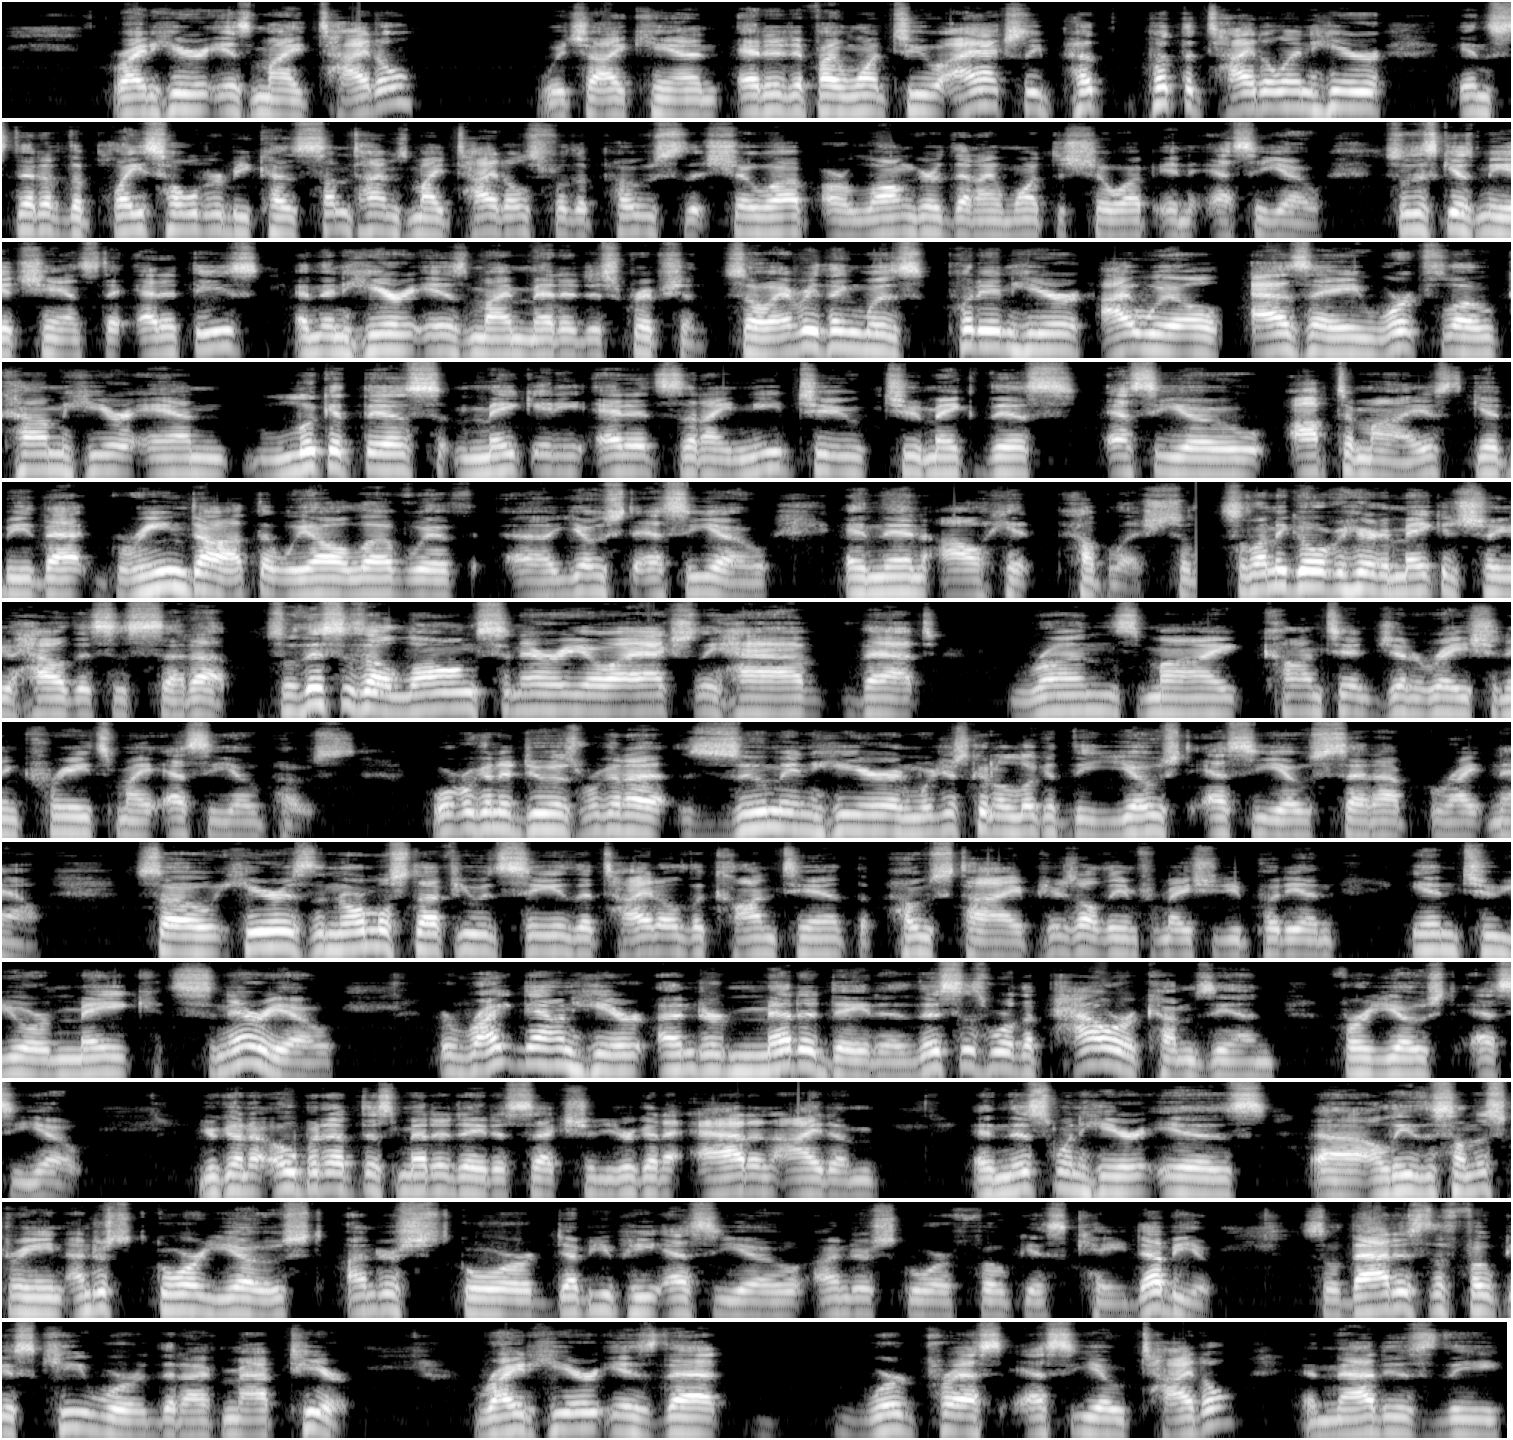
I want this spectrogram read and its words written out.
Right here is my title, which I can edit if I want to. I actually put, put the title in here instead of the placeholder because sometimes my titles for the posts that show up are longer than I want to show up in SEO. So this gives me a chance to edit these. And then here is my meta description. So everything was put in here. I will, as a workflow, come here and look at this, make any edits that I need to, to make this SEO optimized, give me that green dot that we all love with uh, Yoast SEO, and then I'll hit publish. So, so let me go over here to make and show you how this is set up. So this is a long scenario I actually have that runs my content generation and creates my SEO posts. What we're going to do is we're going to zoom in here and we're just going to look at the Yoast SEO setup right now. So here is the normal stuff you would see, the title, the content, the post type. Here's all the information you put in into your make scenario. But right down here under metadata, this is where the power comes in for Yoast SEO. You're going to open up this metadata section. You're going to add an item. And this one here is, uh, I'll leave this on the screen, underscore Yoast, underscore WP SEO, underscore focus KW. So that is the focus keyword that I've mapped here. Right here is that WordPress SEO title, and that is the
